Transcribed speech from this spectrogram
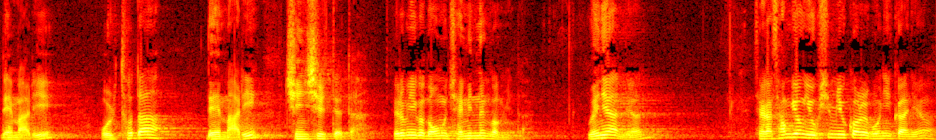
내 말이 옳도다, 내 말이 진실되다. 여러분 이거 너무 재밌는 겁니다. 왜냐하면 제가 성경 66권을 보니까요.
